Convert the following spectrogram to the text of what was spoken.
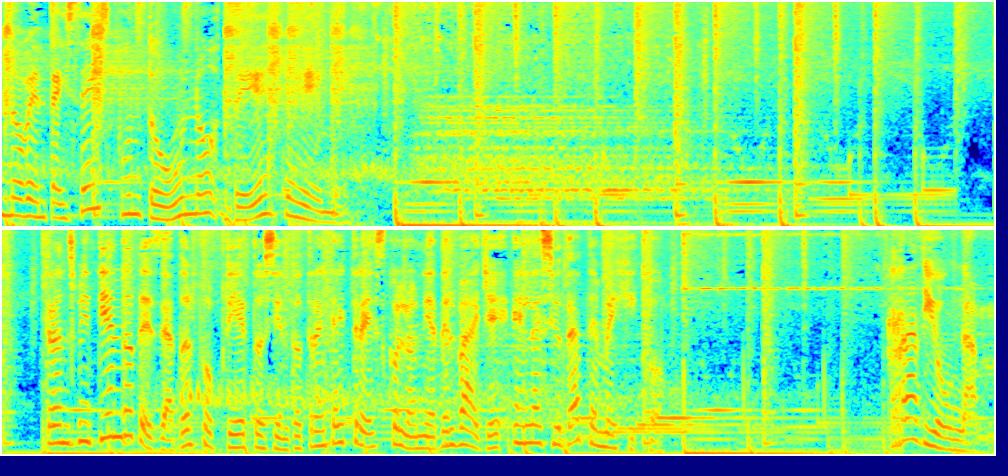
96.1 de FM. Transmitiendo desde Adolfo Prieto 133, Colonia del Valle, en la Ciudad de México. Radio UNAM.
